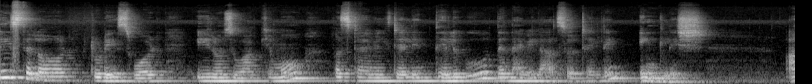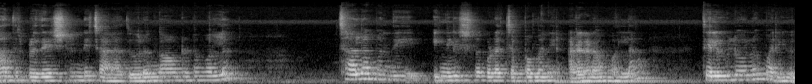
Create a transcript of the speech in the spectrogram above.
Praise the lord today's word ఈరోజు వాక్యము. First I will tell in Telugu then I will also tell in English Andhra Pradesh నుండి చాలా దూరంగా ఉండడం వల్ల చాలామంది ఇంగ్లీష్లో కూడా చెప్పమని అడగడం వల్ల తెలుగులోను మరియు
